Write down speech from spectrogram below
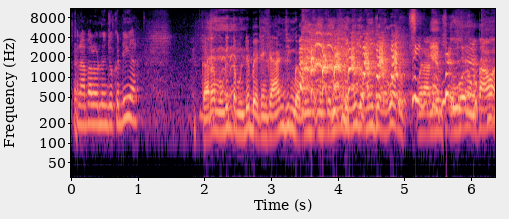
Kenapa lo nunjuk ke dia? Karena mungkin temen dia banyak yang kayak anjing, mbak. Mungkin, mungkin, mungkin juga mungkin. Waduh, Melani Subono ketawa.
